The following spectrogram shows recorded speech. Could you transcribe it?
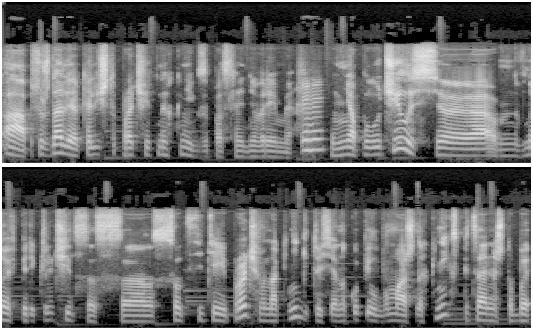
а, обсуждали количество прочитанных книг за последнее время. Угу. У меня получилось э, вновь переключиться с, с соцсетей и прочего на книги. То есть я накупил бумажных книг специально, чтобы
